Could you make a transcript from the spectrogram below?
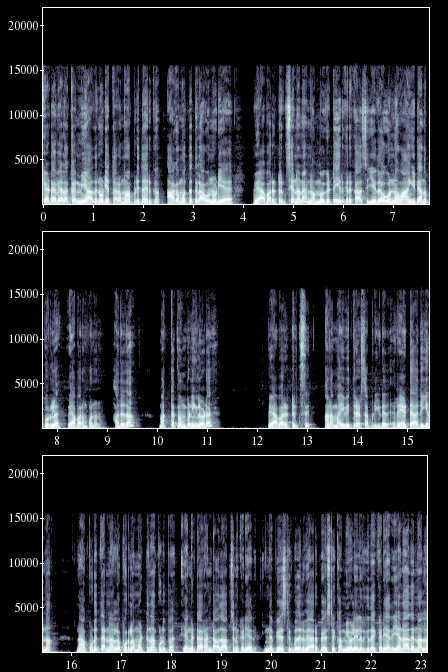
கேட்டால் விலை கம்மி அதனுடைய தரமும் அப்படி தான் இருக்கும். ஆக மொத்தத்தில் அவனுடைய வியாபார ட்ரிக்ஸ் என்னென்னா நம்மக்கிட்ட இருக்கிற காசு ஏதோ ஒன்று வாங்கிட்டு அந்த பொருளை வியாபாரம் பண்ணணும். அதுதான் மற்ற கம்பெனிங்களோட வியாபார ட்ரிக்ஸு ஆனால் மைவி த்ரெட்ஸ் அப்படி கிடையாது. ரேட்டு அதிகம்தான். நான் கொடுத்த நல்ல பொருளை மட்டும்தான் கொடுப்பேன். என்கிட்ட ரெண்டாவது ஆப்ஷன் கிடையாது. இந்த பேஸ்ட்டுக்கு பதில் வேறு பேஸ்ட்டு கம்மி விலையில் இருக்குதே கிடையாது. ஏன்னா அது நல்ல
